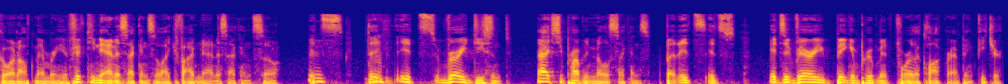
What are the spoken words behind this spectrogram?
going off memory here. 15 nanoseconds to like five nanoseconds. So Hmm. it's the, it's very decent Actually, probably milliseconds, but it's it's it's a very big improvement for the clock ramping feature.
